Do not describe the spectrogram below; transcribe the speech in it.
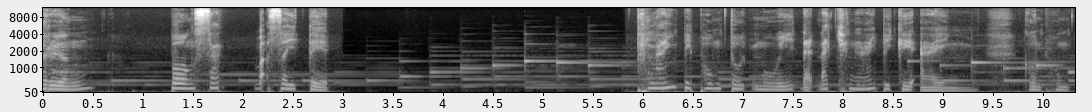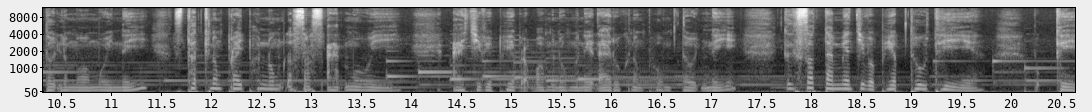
រឿងពងសัตว์បាក់សីទេពថ្លែងពីភូមិតូចមួយដែលដាច់ឆ្ងាយពីគេឯងកូនភូមិតូចល្មមមួយនេះស្ថិតក្នុងព្រៃភ្នំដ៏ស្រស់ស្អាតមួយឯជីវភាពរបស់មនុស្សម្នាដែលរស់ក្នុងភូមិតូចនេះគឺសុទ្ធតែមានជីវភាពធូរធារពួកគេ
